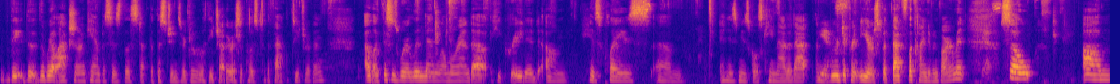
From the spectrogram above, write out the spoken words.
the, the the real action on campus is the stuff that the students are doing with each other, as opposed to the faculty driven. Uh, like this is where Lin Manuel Miranda he created um, his plays. Um, and his musicals came out of that. I mean, we were different years, but that's the kind of environment. Yes. So, um,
